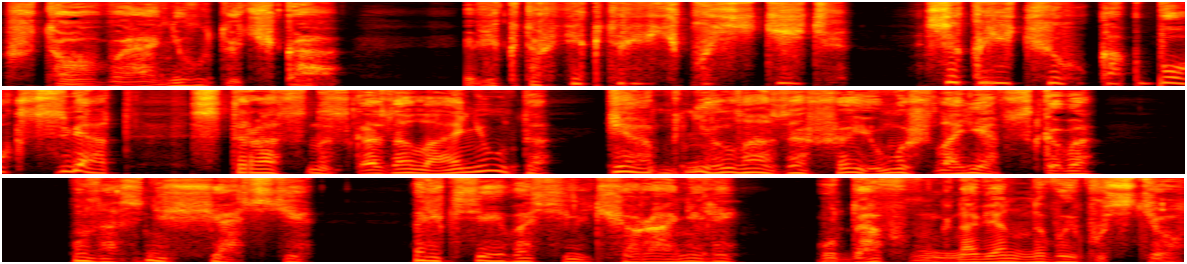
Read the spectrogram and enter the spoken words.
«Что вы, Анюточка?» «Виктор Викторович, пустите! Закричу, как бог свят!» — страстно сказала Анюта и обняла за шею Мышлоевского. «У нас несчастье. Алексея Васильевича ранили. Удав мгновенно выпустил.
